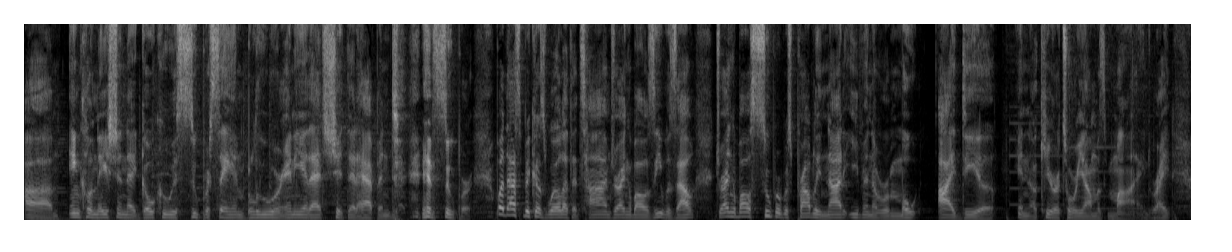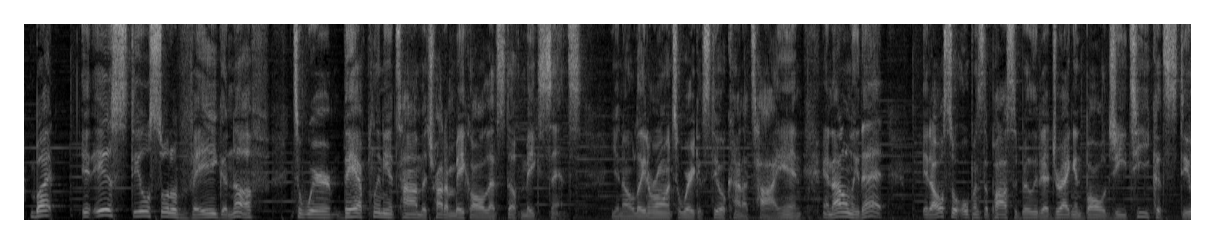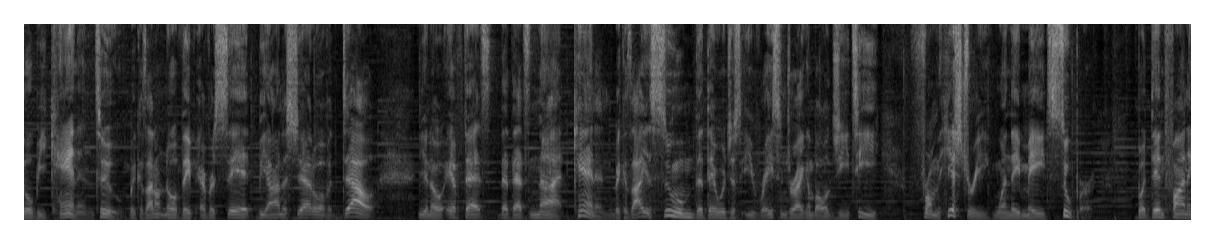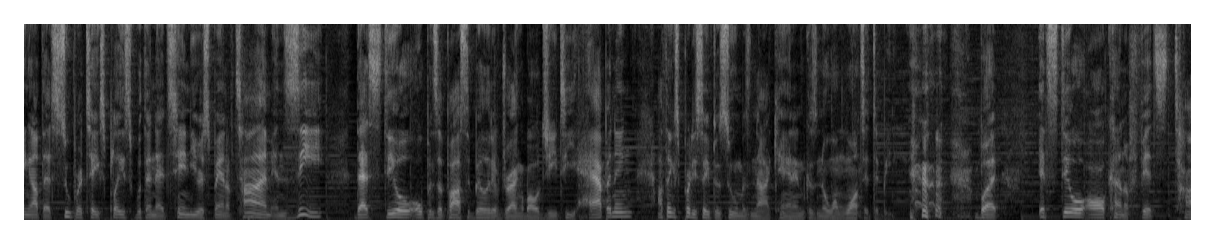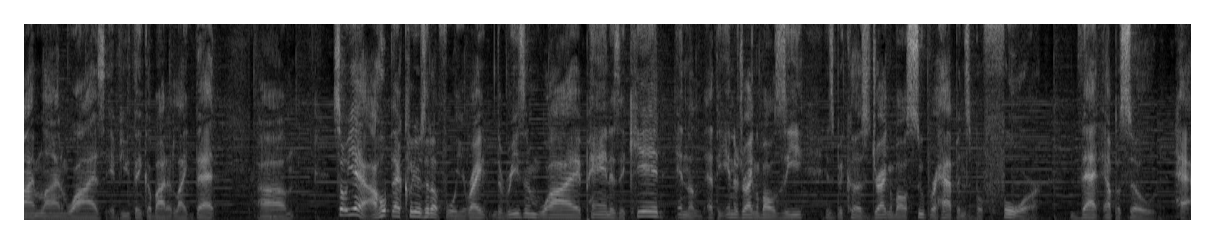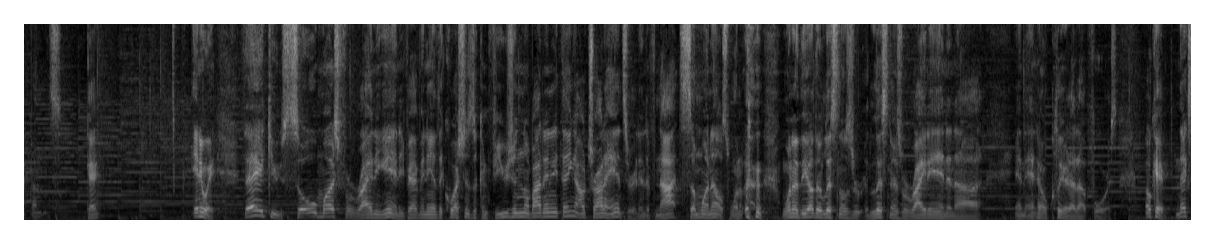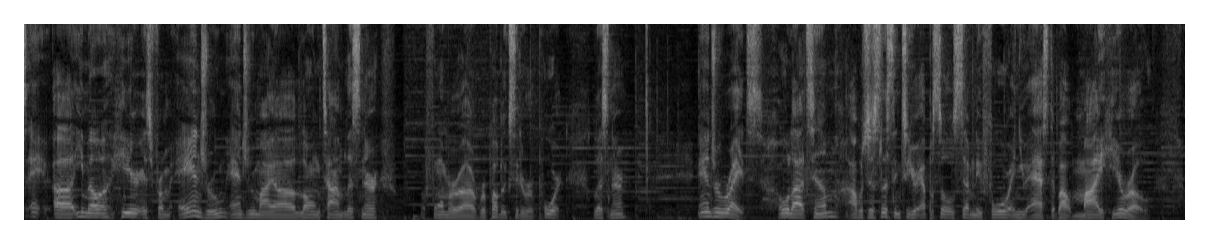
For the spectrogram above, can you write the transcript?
um, inclination that Goku is Super Saiyan Blue or any of that shit that happened in Super. But that's because, well, at the time Dragon Ball Z was out, Dragon Ball Super was probably not even a remote idea in Akira Toriyama's mind, right? But it is still sort of vague enough to where they have plenty of time to try to make all that stuff make sense, you know, later on to where it could still kind of tie in. And not only that, it also opens the possibility that Dragon Ball GT could still be canon too, because I don't know if they've ever said beyond a shadow of a doubt, you know, if that's that that's not canon, because I assume that they were just erasing Dragon Ball GT from history when they made Super. But then finding out that Super takes place within that 10 year span of time in Z, that still opens the possibility of Dragon Ball GT happening. I think it's pretty safe to assume it's not canon because no one wants it to be. but it still all kind of fits timeline wise if you think about it like that. Um, so yeah, I hope that clears it up for you, right? The reason why Pan is a kid in the at the end of Dragon Ball Z is because Dragon Ball Super happens before that episode happens. Okay. Anyway, thank you so much for writing in. If you have any other questions or confusion about anything, I'll try to answer it. And if not, someone else, one of, one of the other listeners listeners will write in and uh and, and he'll clear that up for us. Okay, next uh, email here is from Andrew. Andrew, my uh, longtime listener, a former uh, Republic City Report listener. Andrew writes, Hola Tim, I was just listening to your episode 74 and you asked about My Hero.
